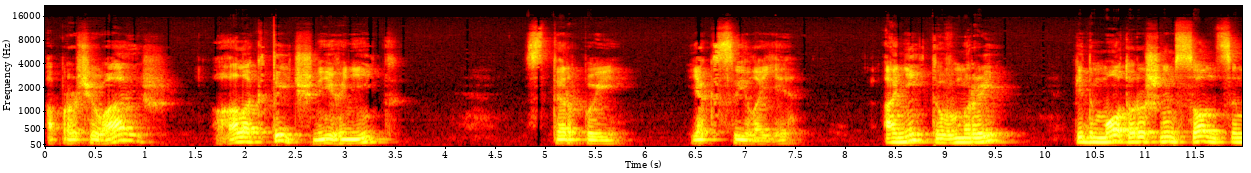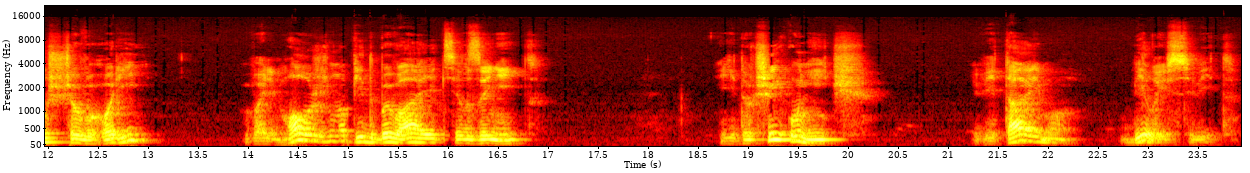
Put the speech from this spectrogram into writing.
а прочуваєш галактичний гніт. Стерпи, як сила є, а ні, то вмри під моторошним сонцем, що вгорі вельможно підбивається в зеніт. Йдучи у ніч, вітаємо білий світ.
